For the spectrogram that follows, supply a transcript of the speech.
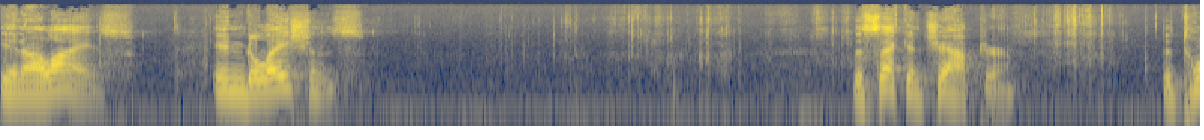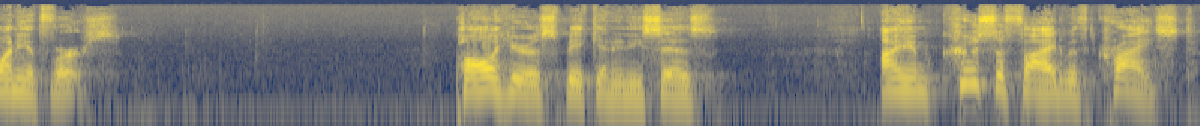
in our lives. In Galatians, the second chapter, the 20th verse, Paul here is speaking and he says, I am crucified with Christ.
